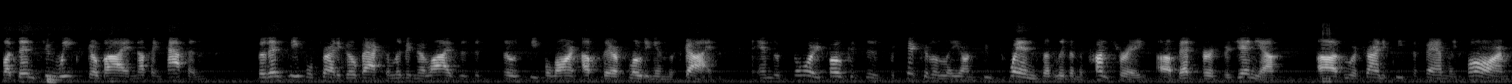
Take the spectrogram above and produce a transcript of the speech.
But then two weeks go by and nothing happens. So then people try to go back to living their lives as if those people aren't up there floating in the sky and the story focuses particularly on two twins that live in the country, uh, Bedford, Virginia, uh, who are trying to keep the family farm,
